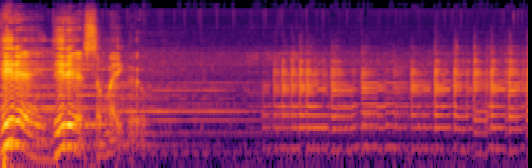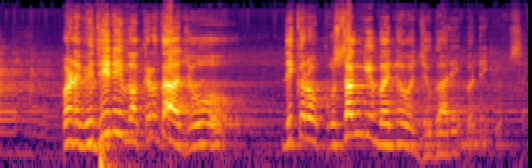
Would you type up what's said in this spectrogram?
ધીરે ધીરે સમય ગયો. પણ વિધિની વક્રતા જુઓ. દીકરો કુસંગી બન્યો, જુગારી બની ગયો છે.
